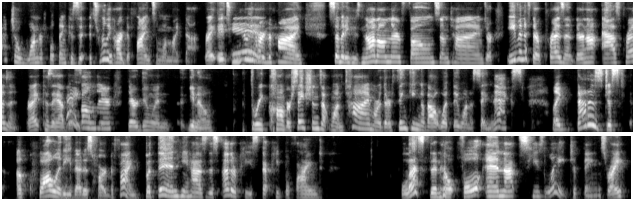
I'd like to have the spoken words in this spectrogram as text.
such a wonderful thing because it's really hard to find someone like that, right? It it's is. really hard to find somebody who's not on their phone sometimes, or even if they're present, they're not as present, right? Because they have right. their phone there, they're doing, you know, three conversations at one time, or they're thinking about what they want to say next. Like that is just a quality that is hard to find. But then he has this other piece that people find less than helpful, and that's he's late to things, right?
